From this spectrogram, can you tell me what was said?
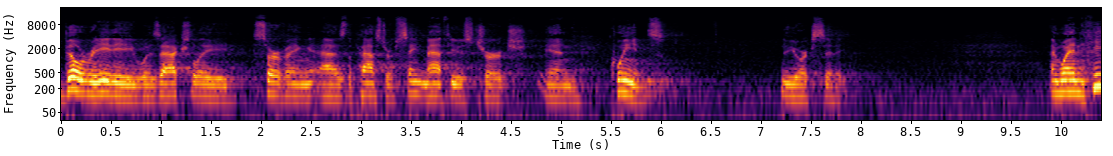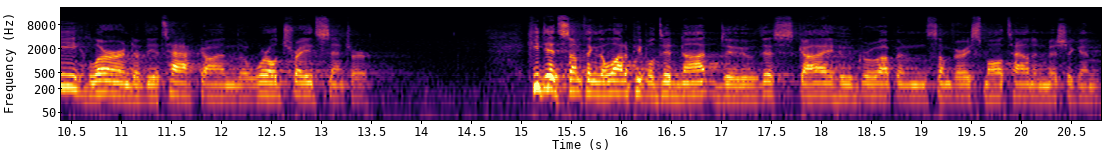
Bill Reedy was actually serving as the pastor of St. Matthew's Church in Queens, New York City. And when he learned of the attack on the World Trade Center, he did something that a lot of people did not do. This guy who grew up in some very small town in Michigan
